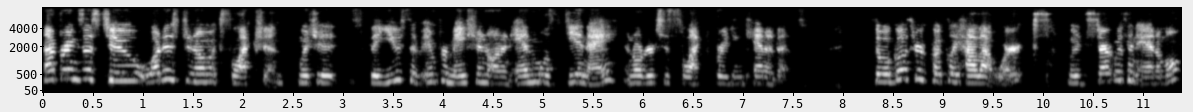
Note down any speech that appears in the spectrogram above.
That brings us to what is genomic selection, which is the use of information on an animal's DNA in order to select breeding candidates. So we'll go through quickly how that works. We'd start with an animal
